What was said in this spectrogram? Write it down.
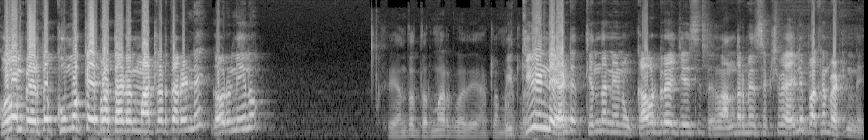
కులం పేరుతో కుమ్ముక్కైపోతాడని మాట్లాడతారండి గౌరవనీయులు ఎంత దుర్మార్గం అది అట్లా తీయండి అంటే కింద నేను కవర్ డ్రైవ్ చేసి అందరి మీద శిక్ష అన్ని పక్కన పెట్టండి.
